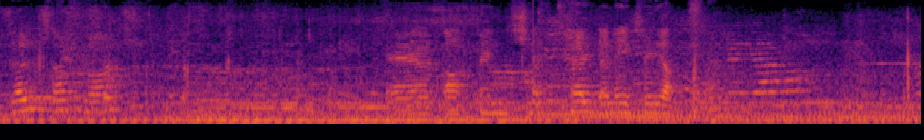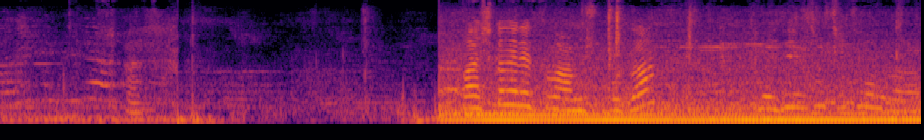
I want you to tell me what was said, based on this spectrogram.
Güzel bir saat şu an. Ee, kahvenin içine telden heykel yapmışlar. Süper. Başka neresi varmış burada? Belediyeci Çetinoğlu var.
